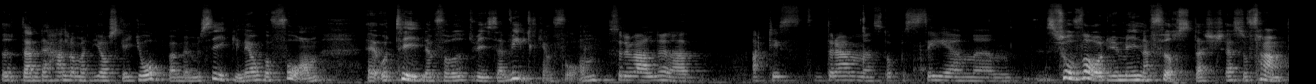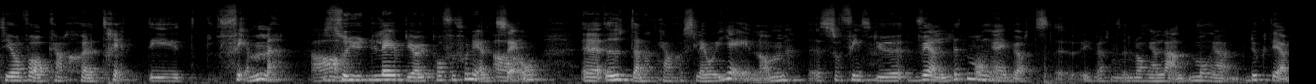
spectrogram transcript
utan det handlade om att jag ska jobba med musik i någon form eh, och tiden får utvisa vilken form. Så det var aldrig den här artistdrömmen, stå på scenen? Så var det ju mina första, alltså fram till jag var kanske 35. Ja. Så levde jag ju professionellt Ja. så. Eh, utan att kanske slå igenom. Eh, Så finns det ju väldigt många i vårt, eh, i vårt Mm. långa land, många duktiga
